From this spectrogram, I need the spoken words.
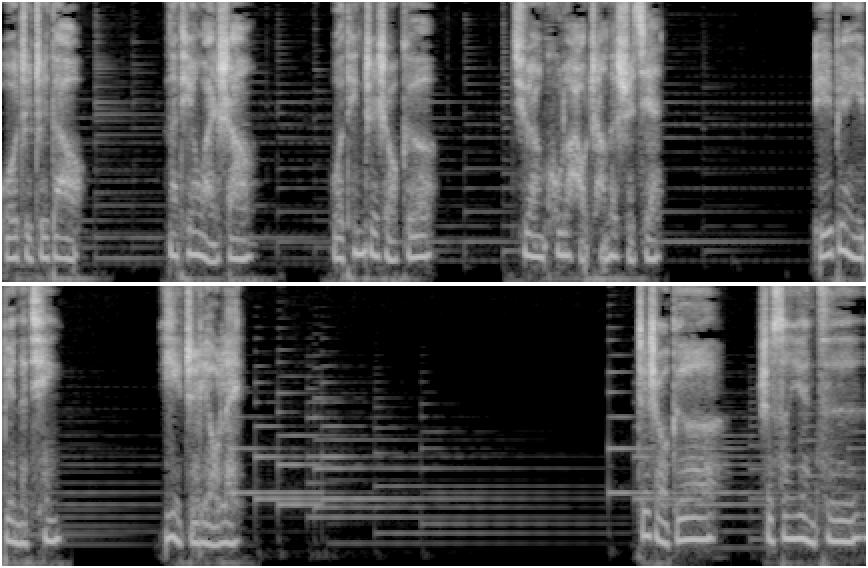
我只知道，那天晚上，我听这首歌，居然哭了好长的时间，一遍一遍的听，一直流泪。这首歌是孙燕姿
